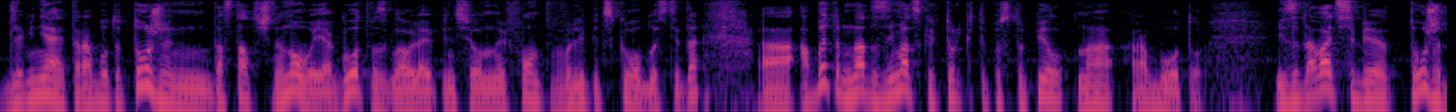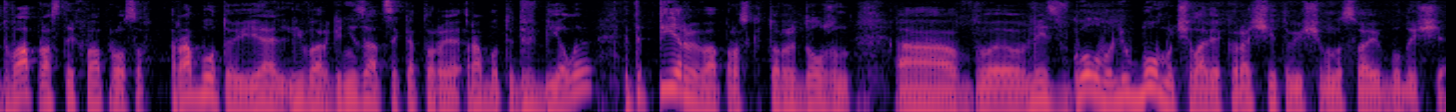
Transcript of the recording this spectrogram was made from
для меня эта работа тоже достаточно новая. Я год возглавляю пенсионный фонд в Липецкой области. Да? А, об этом надо заниматься, как только ты поступил на работу. И задавать себе тоже два простых вопросов. Работаю я ли в организации, которая работает в белую? Это первый вопрос, который должен а, в, лезть в голову любому человеку, рассчитывающему на свое будущее.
